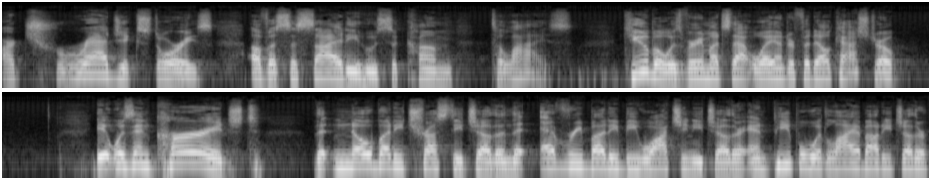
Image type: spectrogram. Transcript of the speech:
are tragic stories of a society who succumbed to lies. Cuba was very much that way under Fidel Castro. It was encouraged that nobody trust each other and that everybody be watching each other and people would lie about each other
